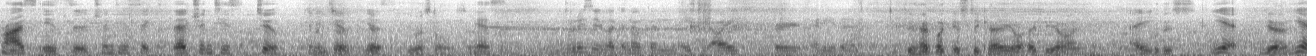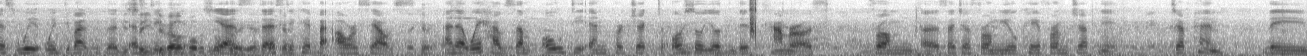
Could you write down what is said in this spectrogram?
price is uh, 26, uh, 22, 22, yes. US dollars. Yeah. yes. When is there like an open API for any of the? Do you have like SDK or API Uh, for this? yeah. Yeah? Yes, we, we developed the You- so you develop all the software, Yes, yeah? the Okay. SDK by ourselves. Okay. And uh, we have some ODM project also using these cameras from uh, such as from UK, from Japan. Japan, the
